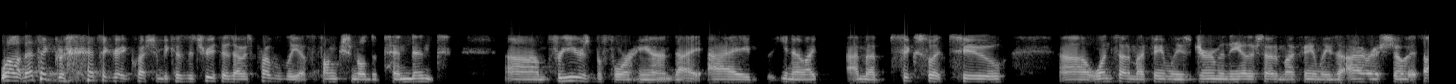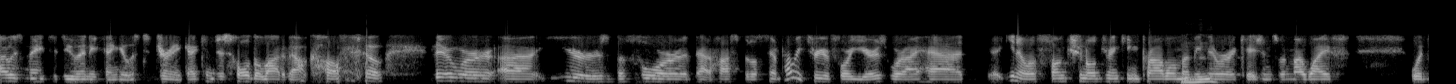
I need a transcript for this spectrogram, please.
Well, that's a that's a great question because the truth is, I was probably a functional dependent um, for years beforehand. I, I, you know, I I'm a six foot two uh, one side of my family is German, the other side of my family is Irish. So if I was made to do anything, it was to drink. I can just hold a lot of alcohol. So there were uh, years before that hospital stint, probably three or four years, where I had, you know, a functional drinking problem. Mm-hmm. I mean, mm-hmm. there were occasions when my wife would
